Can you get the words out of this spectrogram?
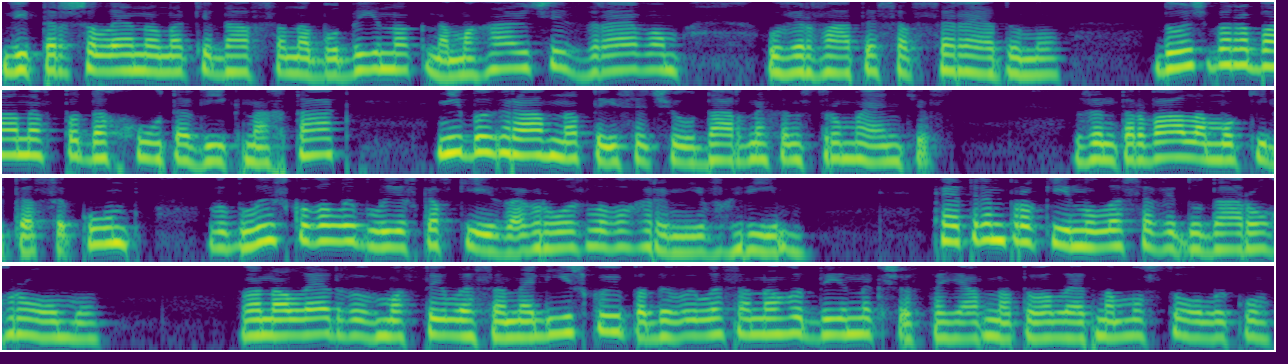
Вітер шалено накидався на будинок, намагаючись з ревом увірватися всередину. Дощ барабанив по даху та вікнах так, ніби грав на тисячу ударних інструментів. З інтервалом у кілька секунд виблискували блискавки і загрозливо гримів грім. Кетрін прокинулася від удару грому. Вона ледве вмостилася на ліжку і подивилася на годинник, що стояв на туалетному столику.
